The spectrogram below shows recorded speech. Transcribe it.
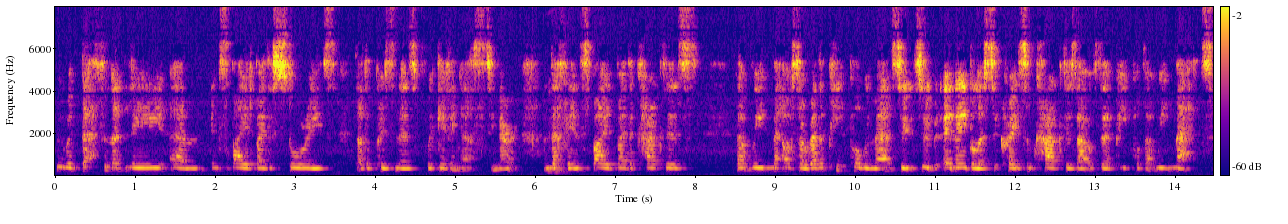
we were definitely um, inspired by the stories that the prisoners were giving us, you know, and Yeah. definitely inspired by the characters that we met, oh sorry, by the people we met, so to enable us to create some characters out of the people that we met.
